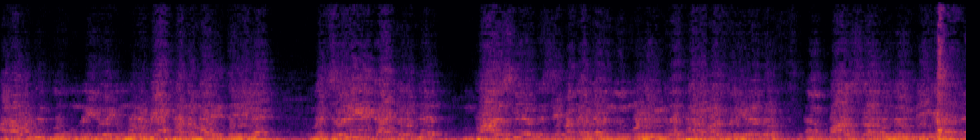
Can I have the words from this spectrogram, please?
ஆனா வந்து இன்னும் இது வரைக்கும் முழுமையா பண்ண மாதிரி தெரியல. இப்ப சிவகிரி காட்டு வந்து பாரஸ்ட்லயே வந்து சீமா கருவேலங்கள் மொழி வந்து பல மாதிரி சொல்லிக்கிற பாரஸ்ட்ல அதை வந்து நீக்கிறாங்க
